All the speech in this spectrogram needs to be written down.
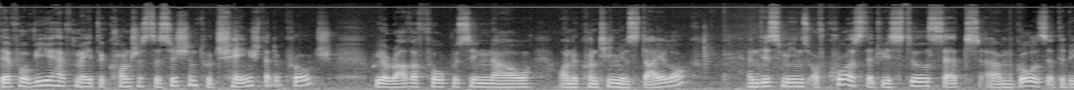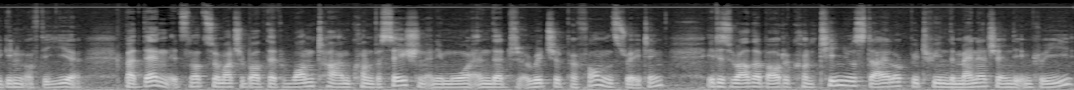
Therefore, we have made the conscious decision to change that approach. We are rather focusing now on a continuous dialogue and this means, of course, that we still set um, goals at the beginning of the year. But then it's not so much about that one time conversation anymore and that rigid performance rating. It is rather about a continuous dialogue between the manager and the employee,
